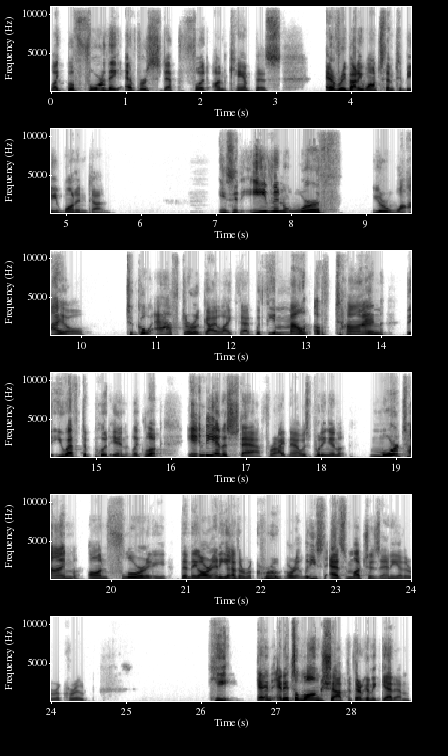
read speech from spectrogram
Like before they ever step foot on campus, everybody wants them to be one and done. Is it even worth your while to go after a guy like that with the amount of time that you have to put in. Like, look, Indiana staff right now is putting in more time on Flory than they are any other recruit, or at least as much as any other recruit. He and and it's a long shot that they're going to get him,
